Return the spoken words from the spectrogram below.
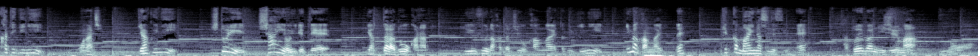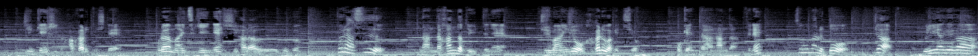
果的に同じ。逆に1人社員を入れてやったらどうかなという風な形を考えた時に今考えてもね結果マイナスですよね。例えば20万の人件費がかかるとしてこれは毎月ね、支払う部分。プラス、なんだかんだと言ってね、10万以上かかるわけですよ。保険だ、なんだってね。そうなると、じゃあ、売り上げが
